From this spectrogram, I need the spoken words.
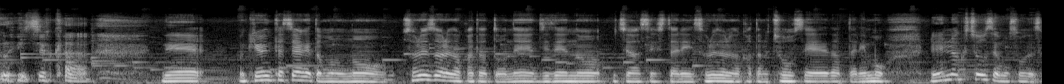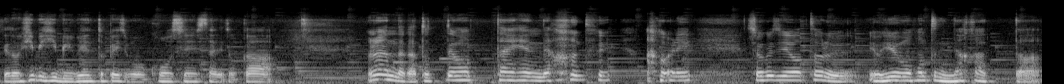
の1週間ね急に立ち上げたもののそれぞれの方とね事前の打ち合わせしたりそれぞれの方の調整だったりもう連絡調整もそうですけど日々日々イベントページも更新したりとかなんだかとっても大変で本当にあまり食事をとる余裕も本当になかったん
